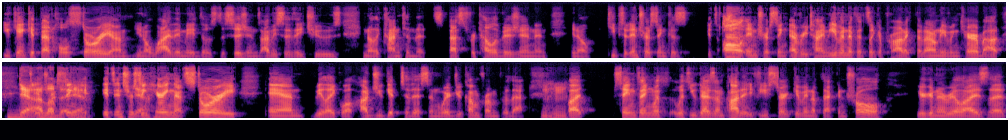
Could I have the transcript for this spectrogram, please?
you can't get that whole story on you know why they made those decisions obviously they choose you know the content that's best for television and you know keeps it interesting because it's all sure. interesting every time even if it's like a product that i don't even care about yeah i love that yeah. it's interesting yeah. hearing that story and be like well how'd you get to this and where'd you come from for that mm-hmm. but same thing with with you guys on pod if you start giving up that control you're going to realize that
